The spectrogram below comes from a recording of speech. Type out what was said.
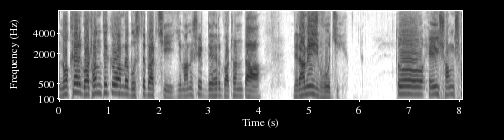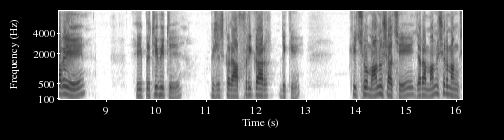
নখের গঠন থেকেও আমরা বুঝতে পারছি যে মানুষের দেহের গঠনটা নিরামিষ নিরামিষভোজী তো এই সংসারে এই পৃথিবীতে, বিশেষ করে আফ্রিকার দিকে, কিছু মানুষ আছে যারা মানুষের মাংস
